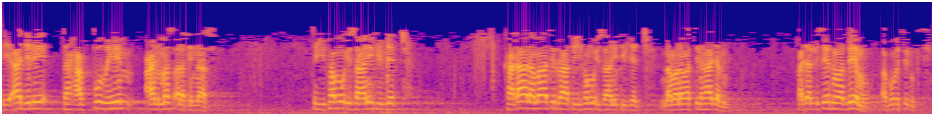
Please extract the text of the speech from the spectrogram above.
li'ajli taxaffuzihim can mas'alati innaasi tiifamuu isaaniitiif jecha kadhaa namaatirraa tiifamuu isaaniitiif jecha nama namatti hin haajamne kajalliseetuma deemu aboo itti dhufti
